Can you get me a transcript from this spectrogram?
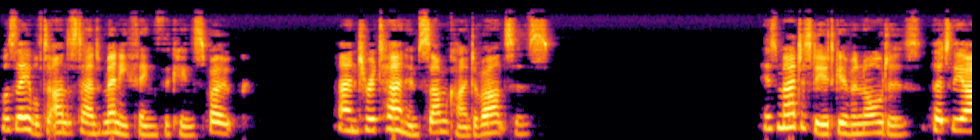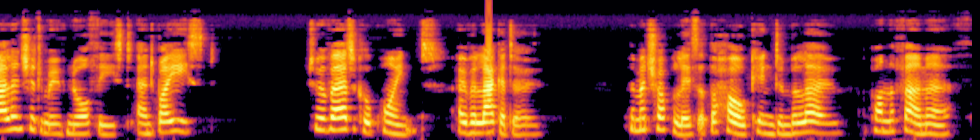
was able to understand many things the king spoke, and to return him some kind of answers. His majesty had given orders that the island should move north east and by east, to a vertical point, over Lagado, the metropolis of the whole kingdom below, upon the firm earth.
